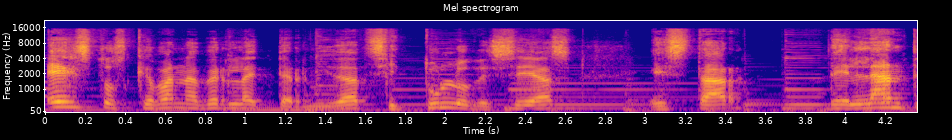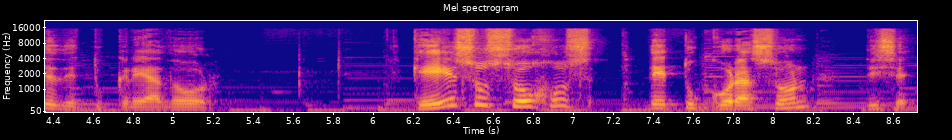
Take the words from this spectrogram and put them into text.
estos que van a ver la eternidad si tú lo deseas, estar delante de tu Creador. Que esos ojos de tu corazón, dice,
